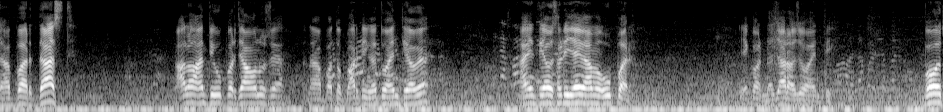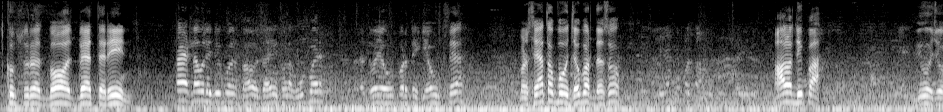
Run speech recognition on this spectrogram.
જબરદસ્ત. હાલો આનથી ઉપર જવાનું છે. અને આપા તો પાર્કિંગ હતું અહીંથી હવે. અહીંથી હવે ચડી જાય આમાં ઉપર. એકવાર નજારો જો અહીંથી બહુ જ ખૂબસૂરત બહુ જ બહેતરીન લવલી પીપલ ભાવ જાય થોડાક ઉપર. અને જોઈએ ઉપરથી કેવું છે. પણ છે તો બહુ જબરદસ્ત હો. હાલો દીપા. વ્યૂ જો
